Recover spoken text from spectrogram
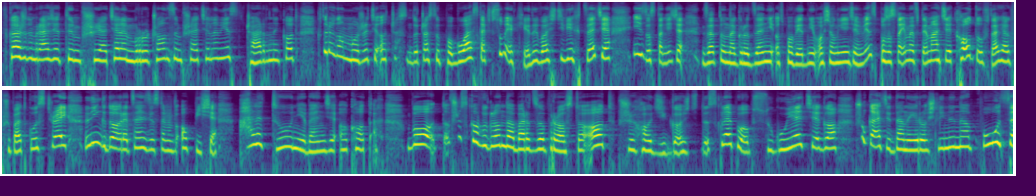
W każdym razie tym przyjacielem, mruczącym przyjacielem jest czarny kot, którego możecie od czasu do czasu pogłaskać, w sumie kiedy właściwie chcecie i zostaniecie za to nagrodzeni odpowiednim osiągnięciem, więc pozostajemy w temacie kotów, tak jak w przypadku Stray. Link do recenzji zostawiam w opisie, ale tu nie będzie o kotach, bo to wszystko wygląda bardzo prosto. Od przychodzi gość do sklepu, obsługujecie go, szukacie danej rośliny na półce,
